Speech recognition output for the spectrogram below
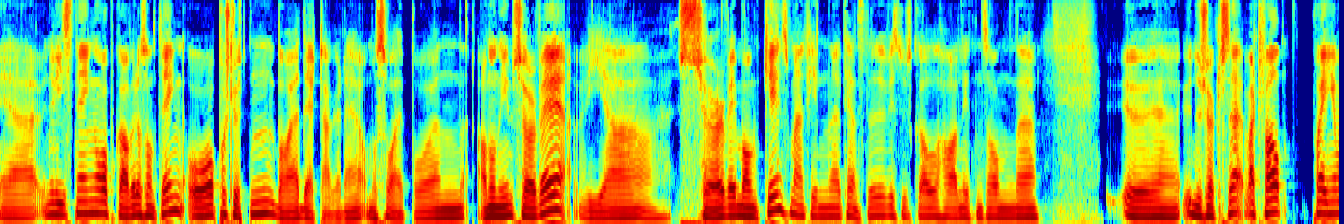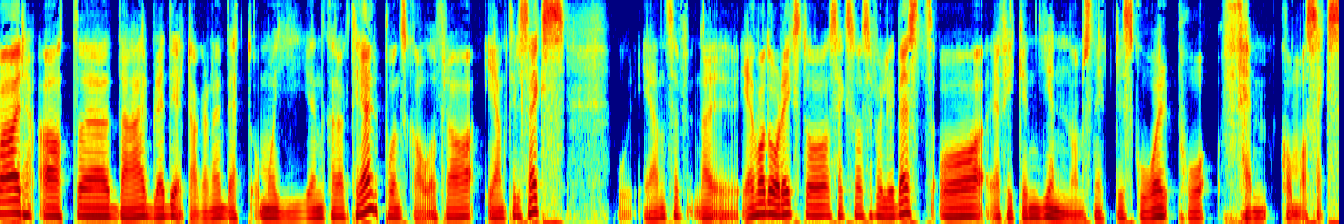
Med undervisning og oppgaver og sånne ting. Og på slutten ba jeg deltakerne om å svare på en anonym survey via SurveyMonkey, som er en fin tjeneste hvis du skal ha en liten sånn undersøkelse. I hvert fall Poenget var at uh, der ble deltakerne bedt om å gi en karakter på en skala fra én til seks. Hvor én var dårligst og seks var selvfølgelig best, og jeg fikk en gjennomsnittlig score på 5,6.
